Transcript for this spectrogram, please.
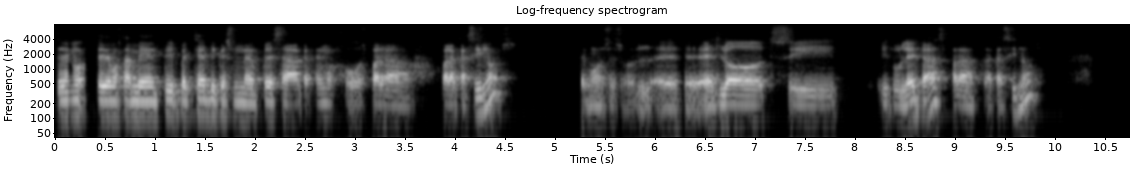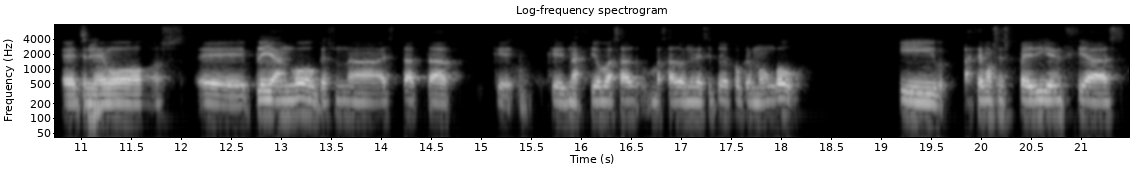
Tenemos, tenemos, también Triple que es una empresa que hacemos juegos para, para casinos. Tenemos eso, eh, slots y, y ruletas para, para casinos. Eh, tenemos eh, Play and Go, que es una startup que, nació basado, basado en el éxito de Pokémon Go. Y hacemos experiencias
